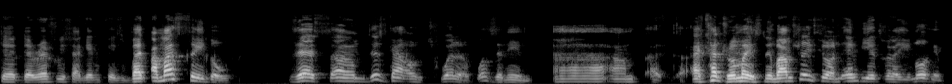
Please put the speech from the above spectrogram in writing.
the the referees are getting crazy. But I must say though, there's um this guy on Twitter. What's the name? Uh, um, I, I can't remember his name, but I'm sure if you're on NBA Twitter, you know him.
